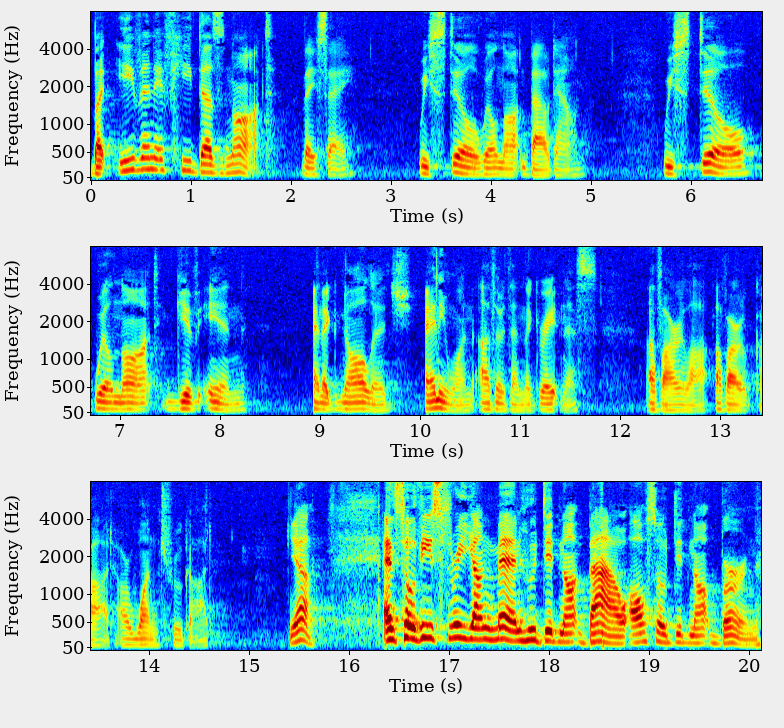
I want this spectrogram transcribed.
But even if he does not, they say, we still will not bow down. We still will not give in and acknowledge anyone other than the greatness of our, law, of our God, our one true God. Yeah. And so these three young men who did not bow also did not burn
